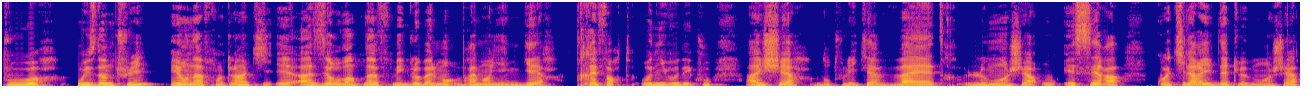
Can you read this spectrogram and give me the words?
pour Wisdom Tree, et on a Franklin qui est à 0,29, mais globalement, vraiment, il y a une guerre très forte au niveau des coûts. iShare, dans tous les cas, va être le moins cher, ou essaiera, quoi qu'il arrive, d'être le moins cher,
